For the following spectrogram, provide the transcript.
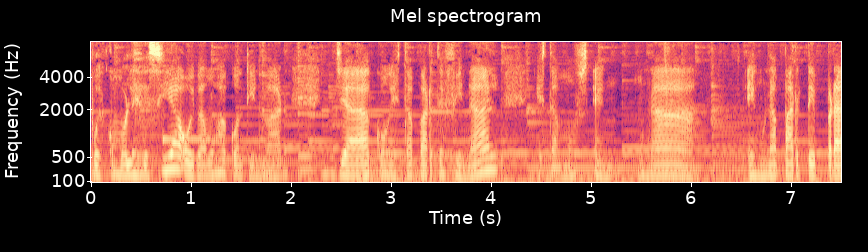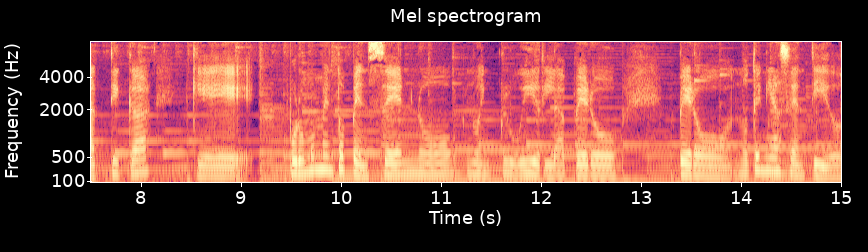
pues como les decía, hoy vamos a continuar ya con esta parte final. Estamos en una, en una parte práctica que por un momento pensé no, no incluirla, pero, pero no tenía sentido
